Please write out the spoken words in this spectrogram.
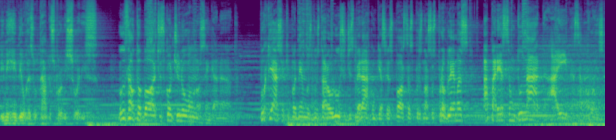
e me rendeu resultados promissores. Os Autobots continuam nos enganando. Por que acha que podemos nos dar ao luxo de esperar com que as respostas para os nossos problemas apareçam do nada aí nessa coisa?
